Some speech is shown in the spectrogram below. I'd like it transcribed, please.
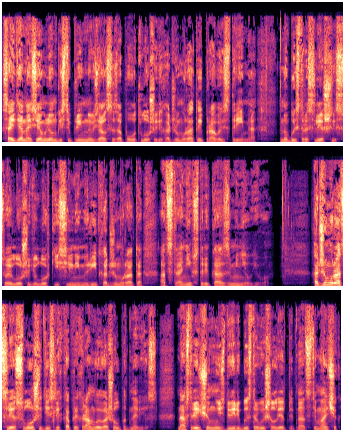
Сойдя на землю, он гостеприимно взялся за повод лошади Хаджи Мурата и правое стремя — но быстро слезший с своей лошади ловкий и сильный мюрит Хаджи Мурата, отстранив старика, заменил его. Хаджи Мурат слез с лошади и, слегка прихрамывая, вошел под навес. Навстречу ему из двери быстро вышел лет пятнадцати мальчик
